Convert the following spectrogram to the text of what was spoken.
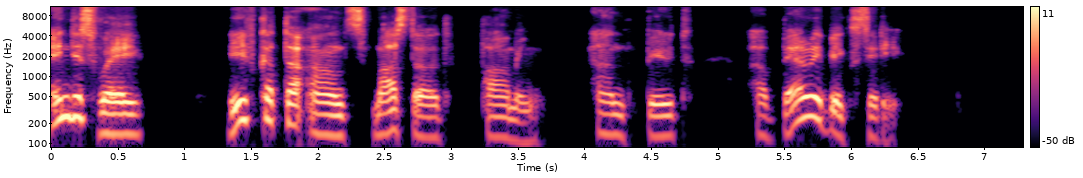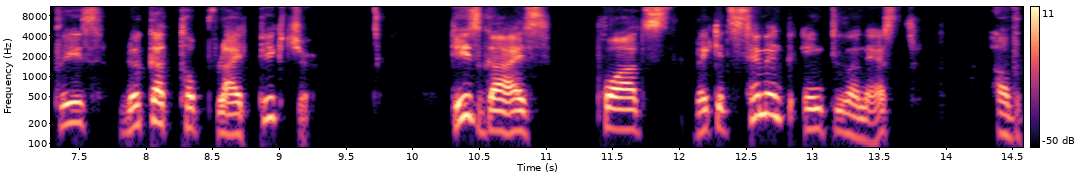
In this way, leafcutter ants mastered farming and built a very big city. Please look at top right picture. These guys poured liquid cement into a nest of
